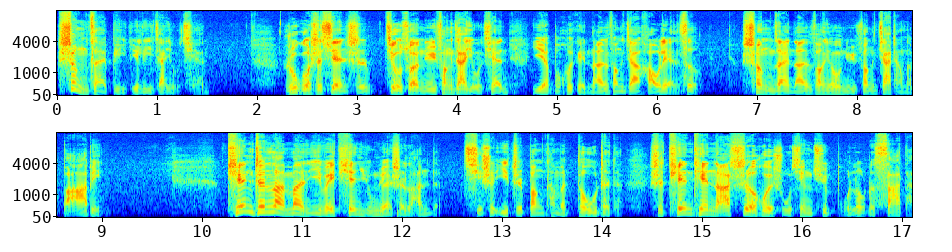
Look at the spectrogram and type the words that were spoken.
胜在比迪利家有钱。如果是现实，就算女方家有钱，也不会给男方家好脸色。胜在男方有女方家长的把柄。天真烂漫，以为天永远是蓝的。其实一直帮他们兜着的是天天拿社会属性去补漏的撒旦，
